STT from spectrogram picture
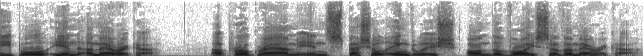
People in America, a program in special English on the Voice of America.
